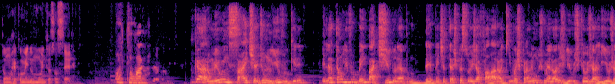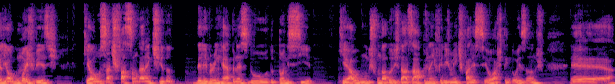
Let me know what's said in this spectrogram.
Então, recomendo muito essa série. Bacana. Cara, o meu insight é de um livro que ele, ele é até um livro bem batido, né? De repente até as pessoas já falaram aqui, mas para mim um dos melhores livros que eu já li, eu já li algumas vezes, que é o Satisfação Garantida, Delivering Happiness, do, do Tony C que é um dos fundadores das Apos, né? Infelizmente faleceu, acho que tem dois anos. É...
